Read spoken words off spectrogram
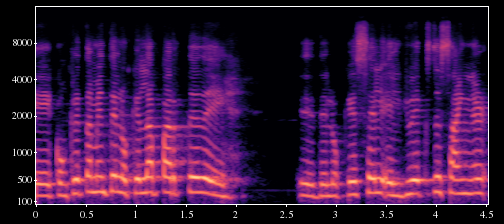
eh, concretamente en lo que es la parte de, eh, de lo que es el, UX Designer,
